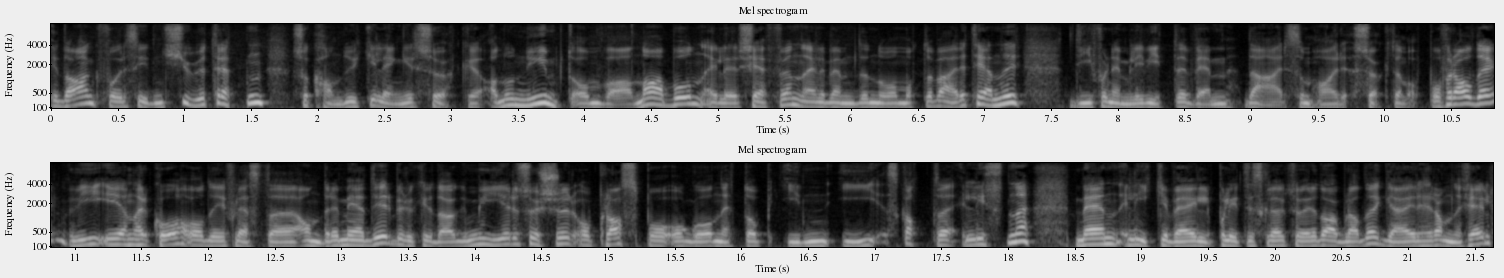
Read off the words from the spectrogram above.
i dag. For siden 2013 så kan du ikke lenger søke anonymt om hva naboen eller sjefen eller hvem det nå måtte være tjener. De får nemlig vite hvem det er som har søkt dem opp. Og for all del, vi i NRK og de fleste andre medier bruker i dag mye ressurser og plass på å gå nettopp inn i skattelistene. Men likevel, politisk redaktør i Dagbladet, Geir Ramnefjell,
